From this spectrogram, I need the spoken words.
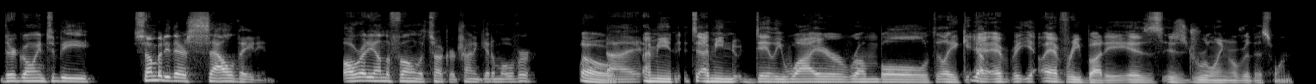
They're going to be somebody there salivating already on the phone with Tucker, trying to get him over. Oh, uh, I mean, I mean, Daily Wire, Rumble, like yep. every everybody is is drooling over this one.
